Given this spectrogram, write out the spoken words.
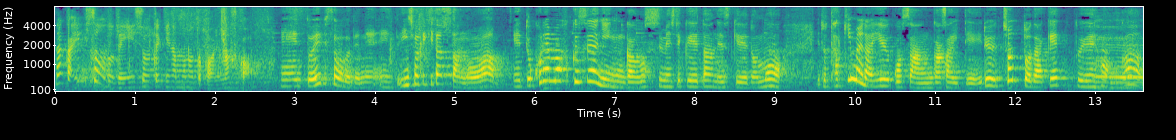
なんかエピソードで印象的なものとかありますか？えっ、とエピソードでね、えー、と印象的だったのは、えー、とこれも複数人がおすすめしてくれたんですけれども、えー、と滝村優子さんが書いている「ちょっとだけ」という絵本が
